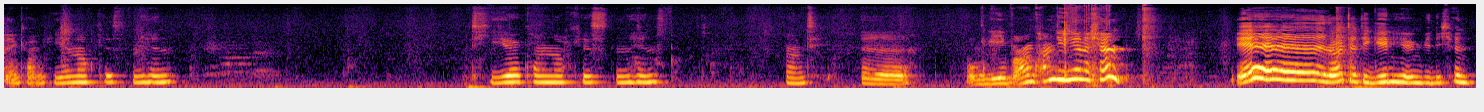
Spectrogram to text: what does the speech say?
Dann kommen hier noch Kisten hin. Und hier kommen noch Kisten hin. Und äh, warum, gehen, warum kommen die hier nicht hin? Yeah, Leute, die gehen hier irgendwie nicht hin.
